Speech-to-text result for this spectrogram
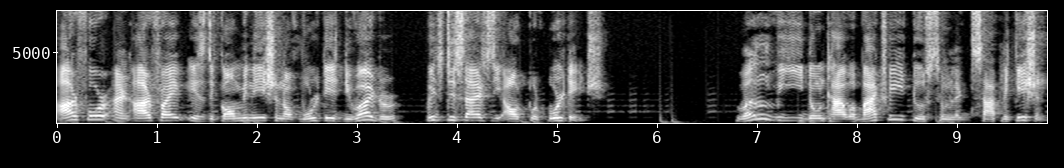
R4 and R5 is the combination of voltage divider which decides the output voltage. Well, we don't have a battery to simulate this application.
